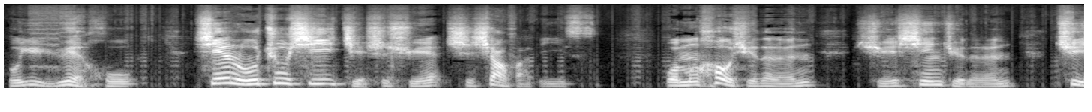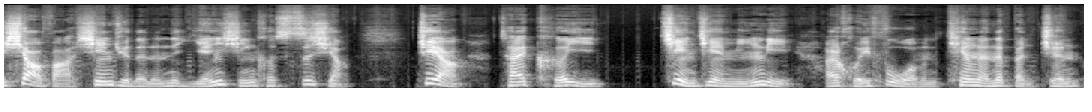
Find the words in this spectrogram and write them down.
不亦说乎？先儒朱熹解释“学”是效法的意思。我们后学的人学先觉的人，去效法先觉的人的言行和思想，这样才可以渐渐明理，而回复我们天然的本真。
